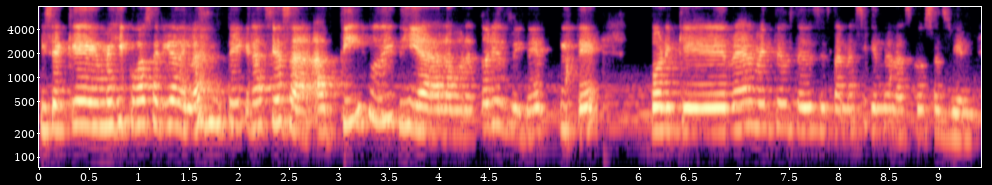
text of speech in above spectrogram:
y sé que México va a salir adelante gracias a, ti, Judith, y a Laboratorios Vite, porque realmente ustedes están haciendo las cosas bien.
